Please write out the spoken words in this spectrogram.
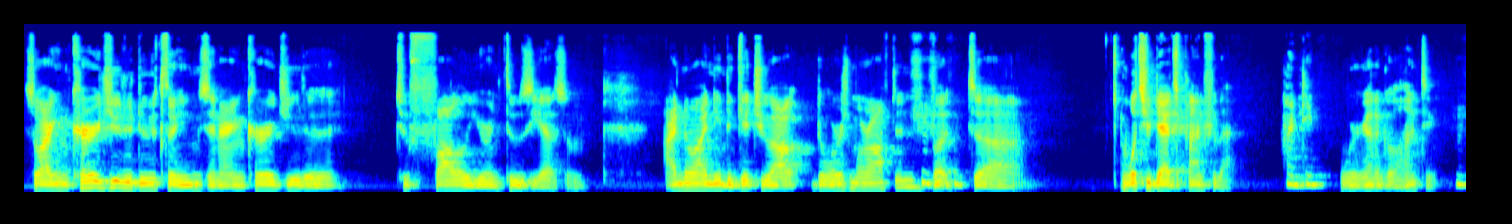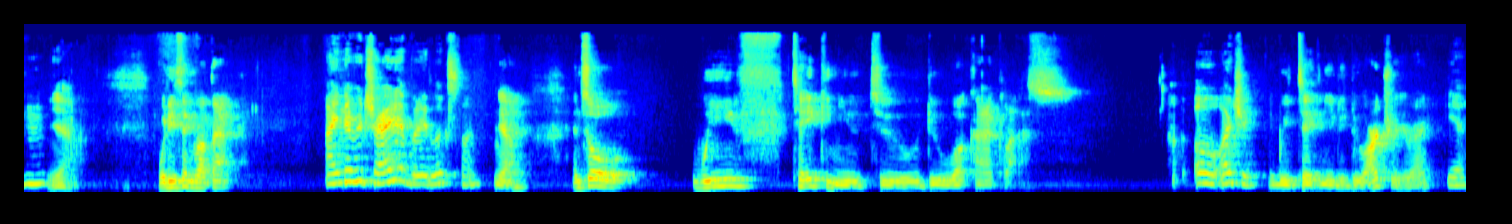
So I encourage you to do things, and I encourage you to to follow your enthusiasm. I know I need to get you outdoors more often, but uh, what's your dad's plan for that? Hunting. We're gonna go hunting. Mm-hmm. Yeah. What do you think about that? I never tried it, but it looks fun. Yeah. And so we've taken you to do what kind of class? Oh, archery. We've taken you to do archery, right? Yeah.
